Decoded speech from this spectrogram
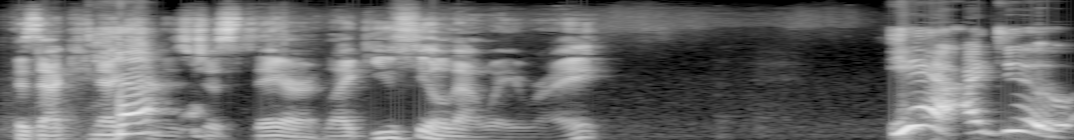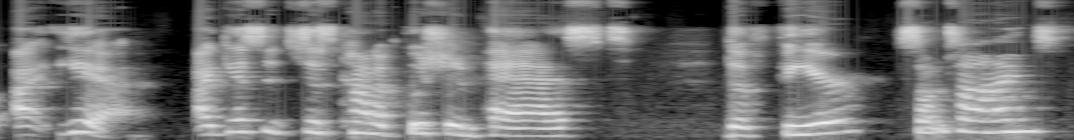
Because that connection is just there. Like you feel that way, right? Yeah, I do. I yeah. I guess it's just kind of pushing past the fear sometimes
